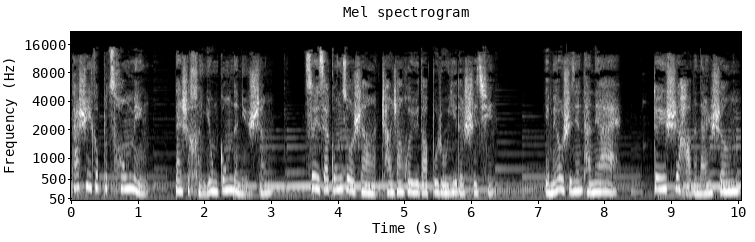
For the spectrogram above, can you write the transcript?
她是一个不聪明，但是很用功的女生，所以在工作上常常会遇到不如意的事情，也没有时间谈恋爱。对于示好的男生，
